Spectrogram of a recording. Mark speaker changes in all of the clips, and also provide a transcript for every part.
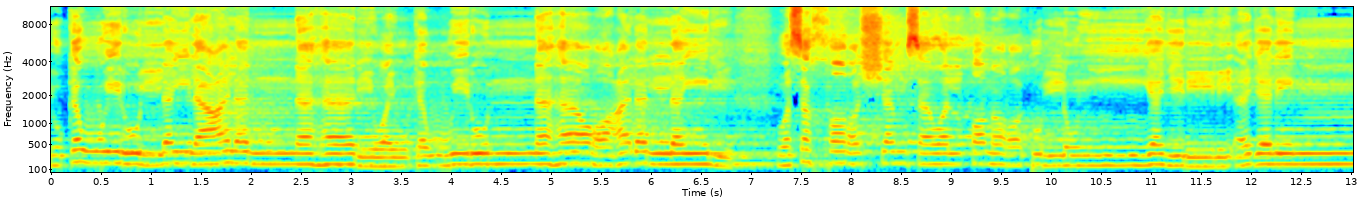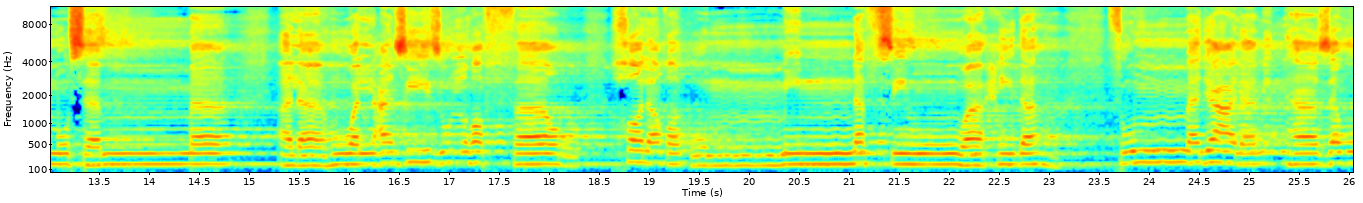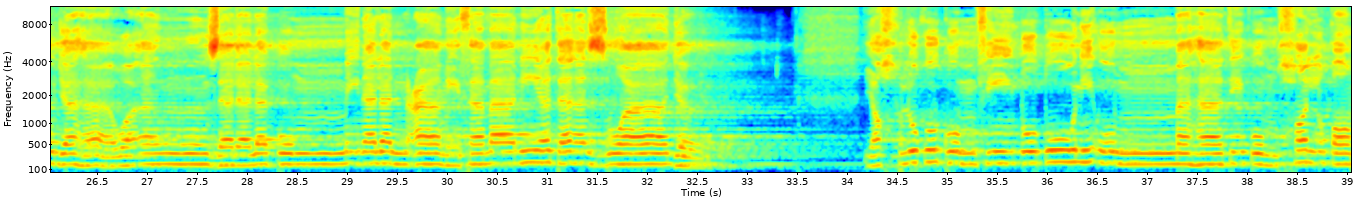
Speaker 1: يكور الليل على النهار ويكور النهار على الليل وسخر الشمس والقمر كل يجري لأجل مسمى. ألا هو العزيز الغفار خلقكم من نفس واحدة. ثم جعل منها زوجها وأنزل لكم من الأنعام ثمانية أزواج يخلقكم في بطون أمهاتكم خلقا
